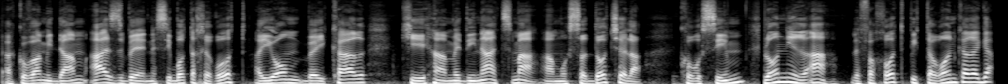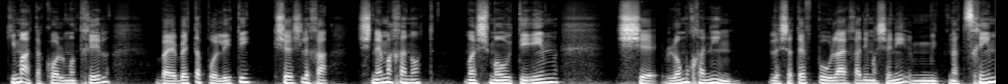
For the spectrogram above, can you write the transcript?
עקובה מדם, אז בנסיבות אחרות, היום בעיקר כי המדינה עצמה, המוסדות שלה, קורסים. לא נראה, לפחות פתרון כרגע, כמעט הכל מתחיל בהיבט הפוליטי, כשיש לך שני מחנות משמעותיים שלא מוכנים לשתף פעולה אחד עם השני, מתנצחים,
